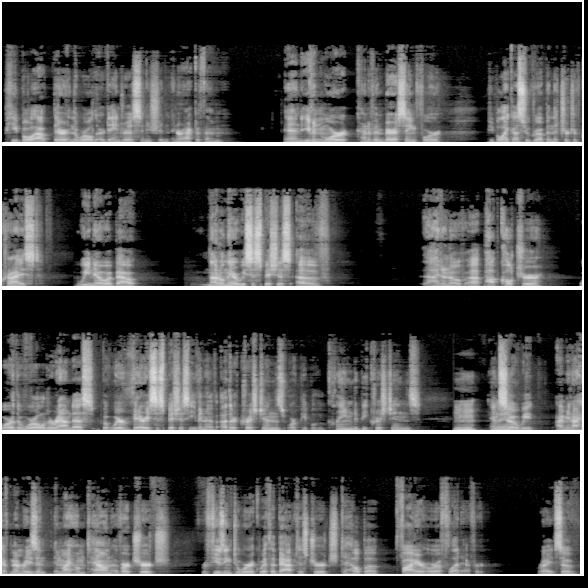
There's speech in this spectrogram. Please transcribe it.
people out there in the world are dangerous and you shouldn't interact with them. And even more kind of embarrassing for people like us who grew up in the Church of Christ, we know about not only are we suspicious of, I don't know, uh, pop culture or the world around us, but we're very suspicious even of other Christians or people who claim to be Christians. Mm-hmm. And so we, I mean, I have memories in, in my hometown of our church refusing to work with a Baptist church to help a fire or a flood effort. Right. So,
